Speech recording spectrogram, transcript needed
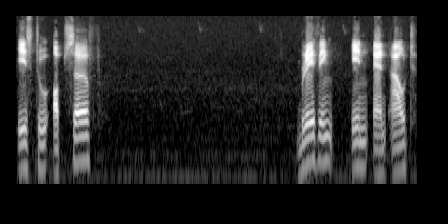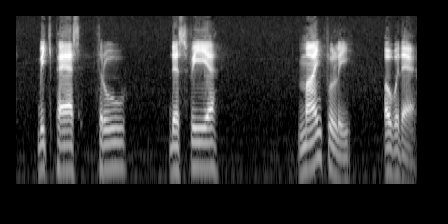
is to observe breathing in and out which pass through the sphere mindfully over there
